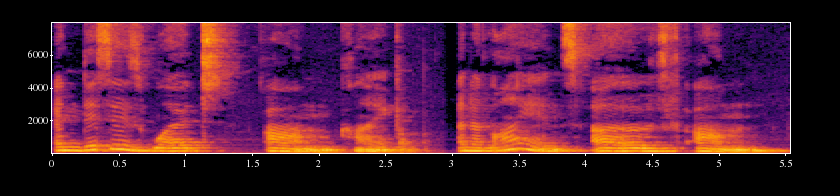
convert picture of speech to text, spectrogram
And this is what um, like an alliance of um,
